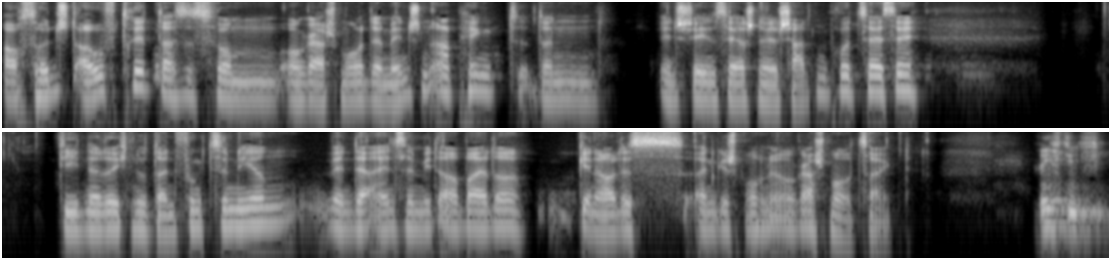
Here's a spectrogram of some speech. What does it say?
auch sonst auftritt, dass es vom Engagement der Menschen abhängt, dann entstehen sehr schnell Schattenprozesse, die natürlich nur dann funktionieren, wenn der einzelne Mitarbeiter genau das angesprochene Engagement zeigt. Richtig.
